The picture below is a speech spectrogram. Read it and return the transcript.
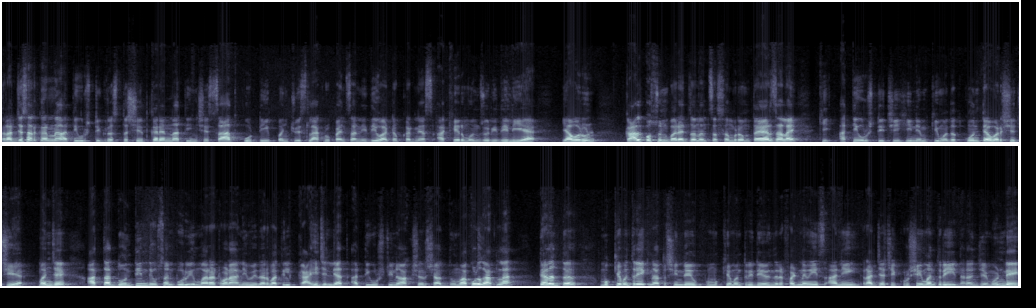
राज्य सरकारनं अतिवृष्टीग्रस्त शेतकऱ्यांना तीनशे सात कोटी पंचवीस लाख रुपयांचा निधी वाटप करण्यास अखेर मंजुरी दिली आहे. यावरून कालपासून बऱ्याच जणांचा संभ्रम तयार झालाय की अतिवृष्टीची ही नेमकी मदत कोणत्या वर्षाची आहे? म्हणजे आता दोन तीन दिवसांपूर्वी मराठवाडा आणि विदर्भातील काही जिल्ह्यात अतिवृष्टीनं अक्षरशः धुमाकूळ घातला. त्यानंतर मुख्यमंत्री एकनाथ शिंदे उपमुख्यमंत्री देवेंद्र फडणवीस आणि राज्याचे कृषी मंत्री धनंजय मुंडे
